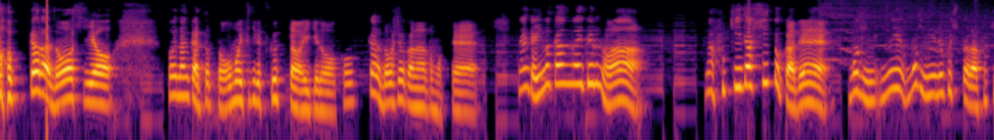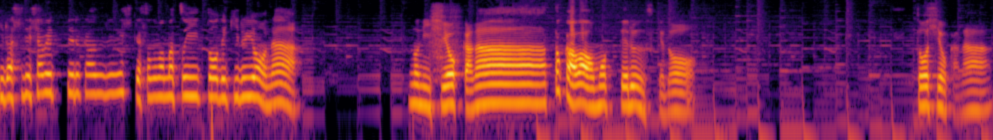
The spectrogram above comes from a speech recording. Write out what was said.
う。こっからどうしよう。これなんかちょっと思いつきで作ったはいいけど、こっからどうしようかなと思って、なんか今考えてるのは、まあ、吹き出しとかで、文字に、文字入力したら吹き出しで喋ってる感じにして、そのままツイートできるようなのにしようかなとかは思ってるんですけど、どうしようかな。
